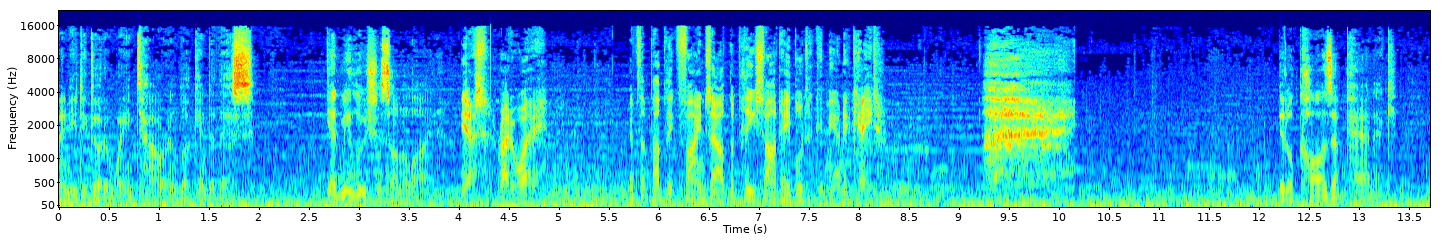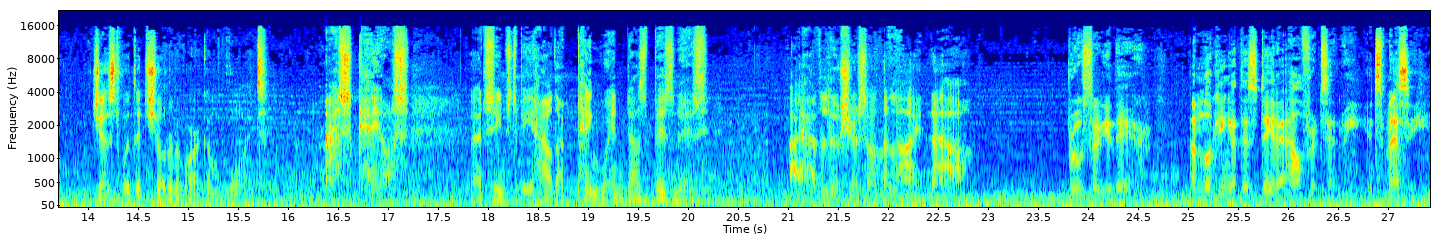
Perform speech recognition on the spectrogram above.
I need to go to Wayne Tower and look into this. Get me Lucius on the line. Yes, right away. If the public finds out the police aren't able to communicate... It'll cause a panic. Just what the Children of Arkham want. Mass chaos. That seems to be how the Penguin does business. I have Lucius on the line now. Bruce, are you there? I'm looking at this data Alfred sent me. It's messy.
